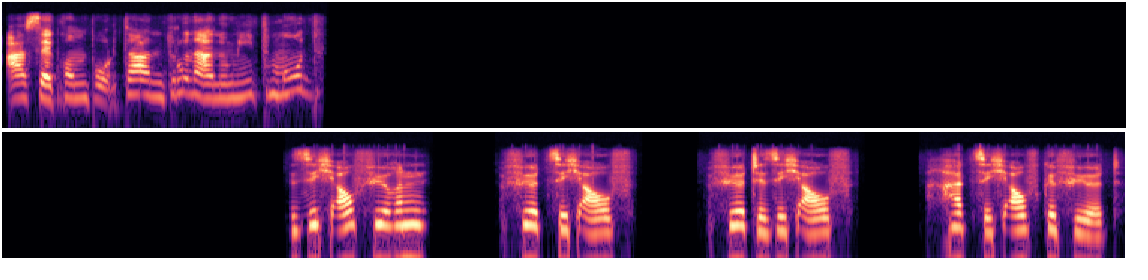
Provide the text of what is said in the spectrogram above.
A se comporta într-un anumit mod. Sich aufführen, führt sich auf, führte sich auf, hat sich aufgeführt.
